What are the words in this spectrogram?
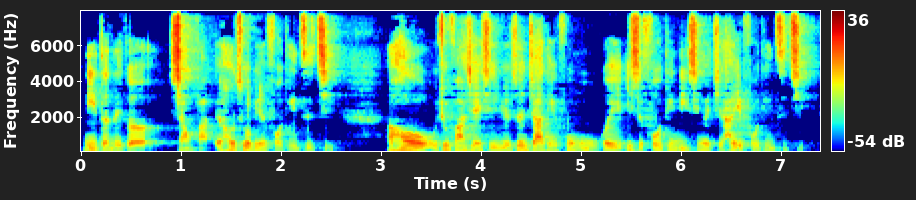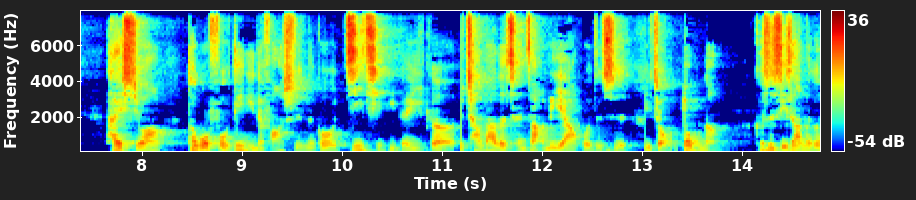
你的那个想法，然后最后变否定自己。然后我就发现，其实原生家庭父母会一直否定你，是因为其实他也否定自己，他也希望透过否定你的方式，能够激起你的一个强大的成长力啊，或者是一种动能。可是实际上那个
